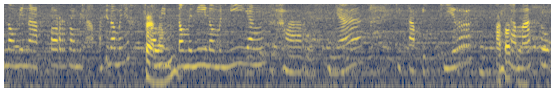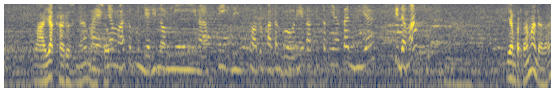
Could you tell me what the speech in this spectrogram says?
nominator nomi apa sih namanya? Film. Nomin- nomini nomini yang harusnya kita pikir Atau bisa se- masuk layak harusnya masuk layaknya masuk menjadi nominasi di suatu kategori tapi ternyata dia tidak masuk. yang pertama adalah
